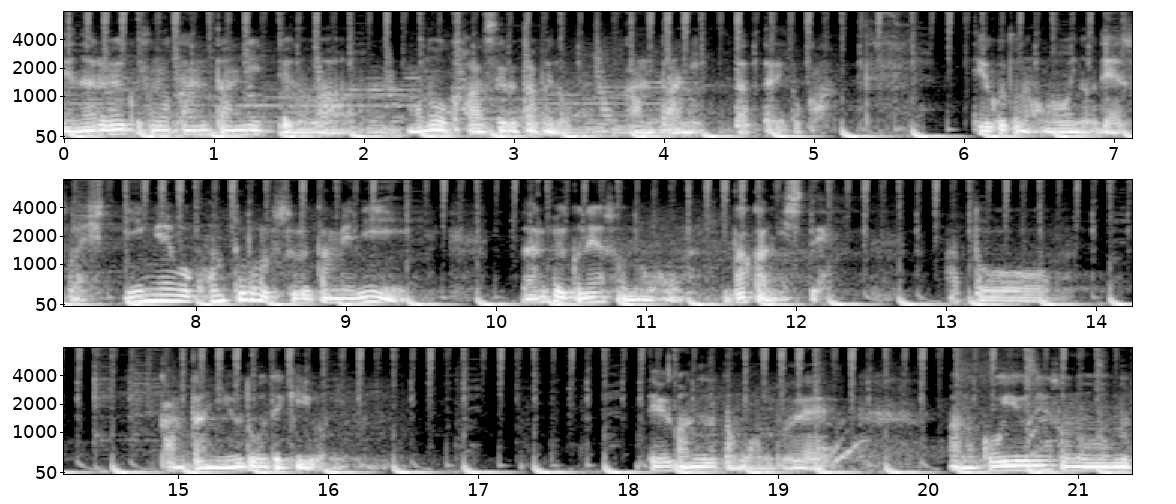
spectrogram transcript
でなるべくその簡単にっていうのは物を買わせるための簡単にだったりとか。っていうことの方が多いのでその人間をコントロールするためになるべくねそのバカにしてあと簡単に誘導できるように。っていう感じだと思うのであのこういうねその難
